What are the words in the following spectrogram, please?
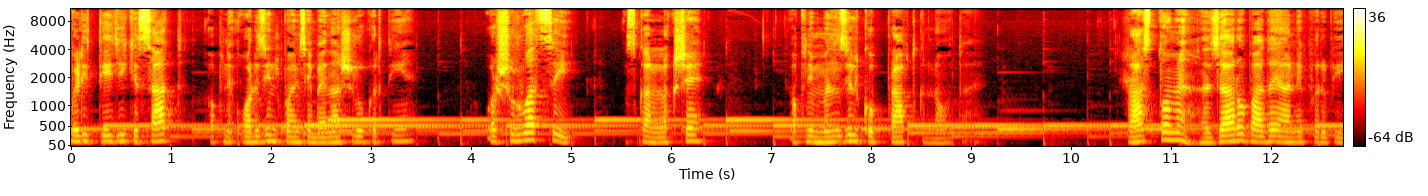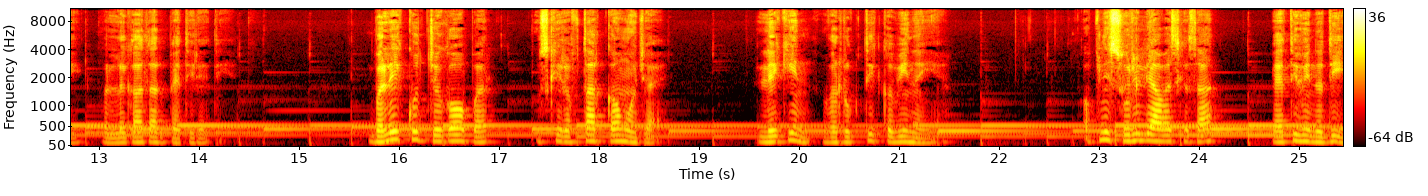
बड़ी तेज़ी के साथ अपने ओरिजिन पॉइंट से बहना शुरू करती हैं और शुरुआत से ही उसका लक्ष्य अपनी मंजिल को प्राप्त करना होता है। रास्तों में हज़ारों बाधाएँ आने पर भी वह लगातार बहती रहती है। भले कुछ जगहों पर उसकी रफ्तार कम हो जाए, लेकिन वह रुकती कभी नहीं है। अपनी सुरीली आवाज़ के साथ बहती हुई नदी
